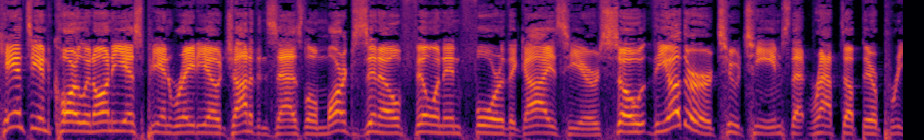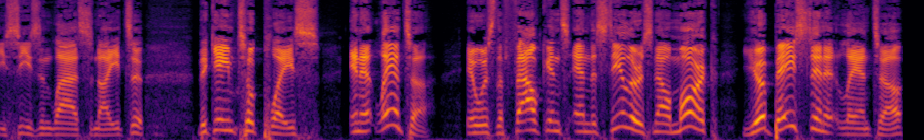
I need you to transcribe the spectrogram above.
Canty and Carlin on ESPN Radio. Jonathan Zaslow, Mark Zinno filling in for the guys here. So the other two teams that wrapped up their preseason last night, uh, the game took place in Atlanta. It was the Falcons and the Steelers. Now, Mark, you're based in Atlanta.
